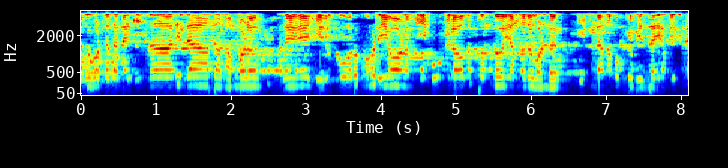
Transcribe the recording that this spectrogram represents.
അതുകൊണ്ട് തന്നെ ഈമാനില്ലാത്ത നമ്മൾ അതേ ഇരുന്നൂറ് കോടിയോളം ഈ ഭൂമി ലോകത്തുണ്ട് എന്നതുകൊണ്ട് ഇല്ല നമുക്ക് വിജയമില്ല.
